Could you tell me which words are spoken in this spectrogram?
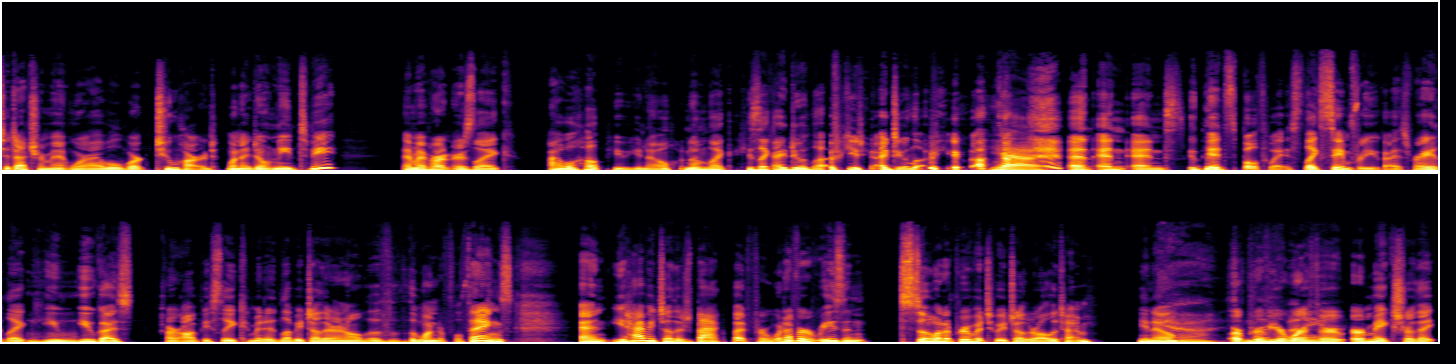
to detriment where I will work too hard when I don't need to be, and my partner's like. I will help you, you know. And I'm like, he's like, I do love you. I do love you. Yeah. and and and it's both ways. Like same for you guys, right? Like you Mhm. you guys are obviously committed, love each other, and all the the wonderful things, and you have each other's back. But for whatever reason, still want to prove it to each other all the time, you know, Yeah, or prove that your worth, or or make sure that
